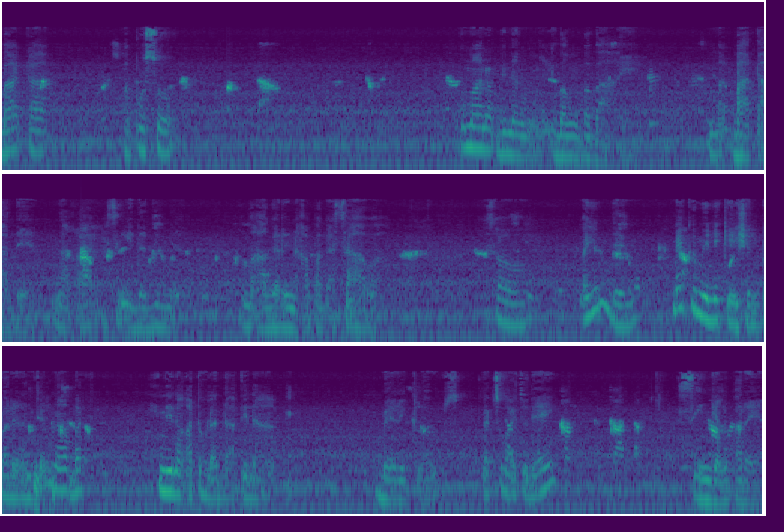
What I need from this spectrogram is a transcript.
Bata, mapuso. Umanap din ng ibang babae. Bata din. Nakasing edad din niya. Maaga rin nakapag-asawa. So, ayun din. May communication pa rin until now, but Hindi na katulad dati na very close. That's why today, single pa rin.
